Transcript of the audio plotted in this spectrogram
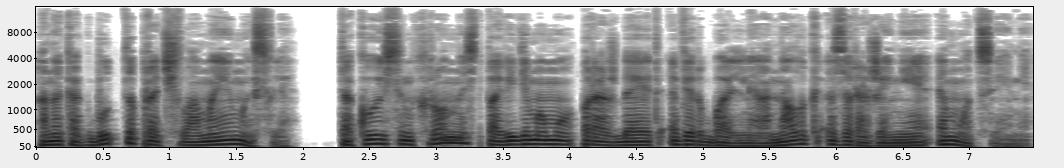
Она как будто прочла мои мысли. Такую синхронность, по-видимому, порождает вербальный аналог заражения эмоциями.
